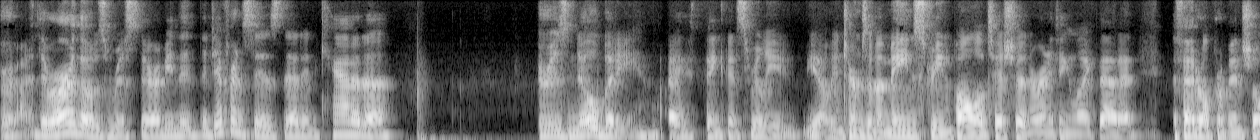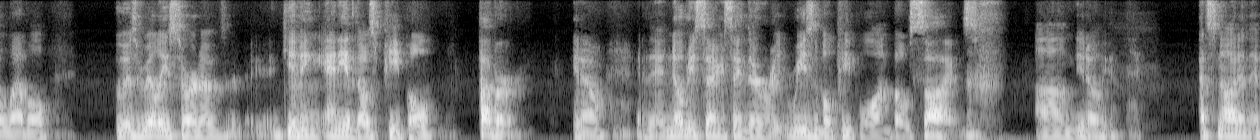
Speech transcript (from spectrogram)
there, are those risks there. I mean, the, the difference is that in Canada. There is nobody, I think, that's really, you know, in terms of a mainstream politician or anything like that at the federal, provincial level, who is really sort of giving any of those people cover. You know, nobody's saying saying they're reasonable people on both sides. Um, you know, that's not a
